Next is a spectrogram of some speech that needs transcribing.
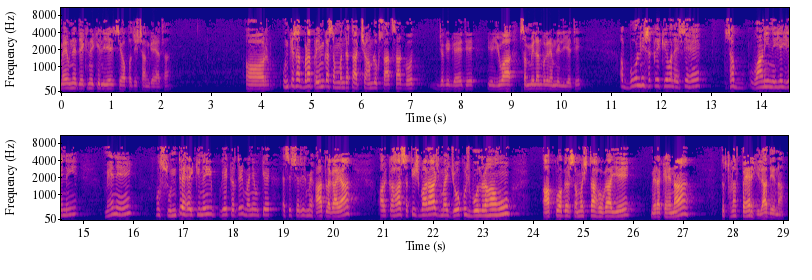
मैं उन्हें देखने के लिए सेवा प्रतिष्ठान गया था। और उनके साथ बड़ा प्रेम का संबंध था। अच्छा हम लोग साथ साथ बहुत जगह गए थे। ये युवा सम्मेलन वगैरह हमने लिए थे। अब बोल नहीं सकते, केवल ऐसे है, सब वाणी नहीं है, ये नहीं है। मैंने, वो सुनते हैं कि नहीं, ये करते मैंने उनके ऐसे शरीर में हाथ लगाया और कहा, सतीश महाराज, मैं जो कुछ बोल रहा हूँ, आपको अगर समझता होगा ये मेरा कहना तो थोड़ा पैर हिला देना।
